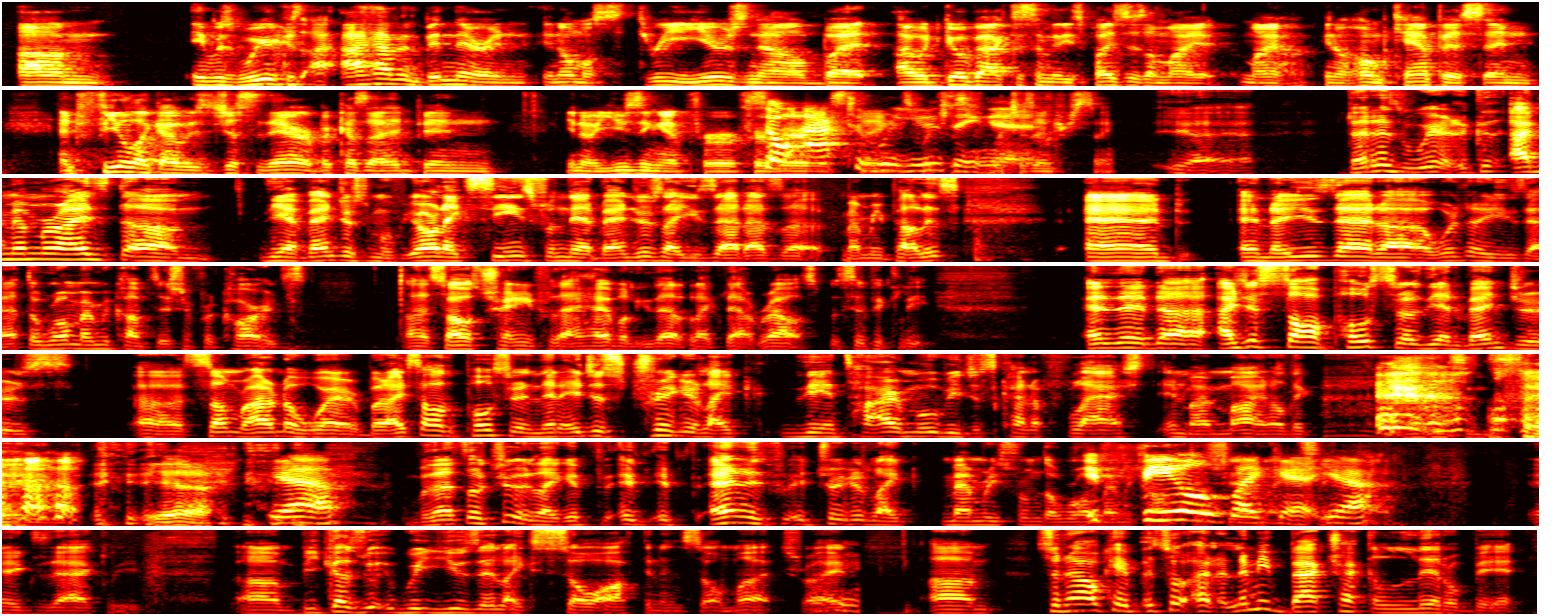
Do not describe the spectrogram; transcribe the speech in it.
um, it was weird because I, I haven't been there in, in almost three years now. But I would go back to some of these places on my my you know home campus and and feel like I was just there because I had been you know using it for for So various actively things, which is, using which is interesting. Yeah, yeah. That is weird. 'Cause I memorized um, the Avengers movie or like scenes from the Avengers. I use that as a memory palace, and and I use that. Uh, where did I use that? At the World Memory Competition for cards. Uh, so I was training for that heavily, that like that route specifically. And then uh, I just saw a poster of the Avengers uh, somewhere I don't know where, but I saw the poster and then it just triggered like the entire movie just kind of flashed in my mind. I was like, "That's insane." Yeah. yeah. But that's so true. Like if it, it and it, it triggered like memories from the world. It memory feels competition, like it, yeah. that. Exactly, um, because we, we use it like so often and so much, right? Mm-hmm. Um, so now, okay, so uh, let me backtrack a little bit.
